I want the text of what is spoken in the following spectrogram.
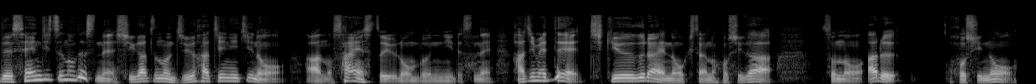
で先日のですね4月の18日のあのサイエンスという論文にですね初めて地球ぐらいの大きさの星がそのある星の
